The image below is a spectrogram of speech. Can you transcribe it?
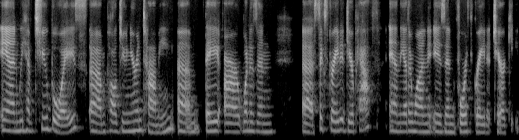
and we have two boys, um, Paul Jr. and Tommy. Um, they are one is in uh, sixth grade at Deer Path, and the other one is in fourth grade at Cherokee.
